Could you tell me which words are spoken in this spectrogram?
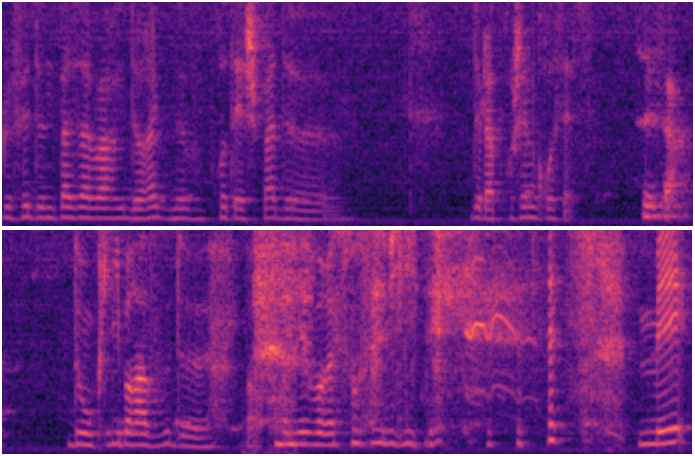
le fait de ne pas avoir eu de règles ne vous protège pas de, de la prochaine grossesse. C'est ça. Donc libre à vous de prendre vos responsabilités. Mais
